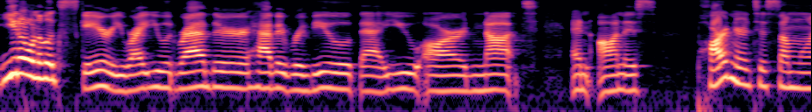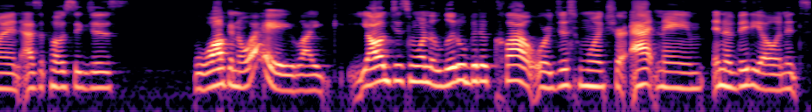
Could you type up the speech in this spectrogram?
you don't want to look scary, right? You would rather have it revealed that you are not an honest partner to someone as opposed to just walking away. Like y'all just want a little bit of clout or just want your at name in a video and it's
